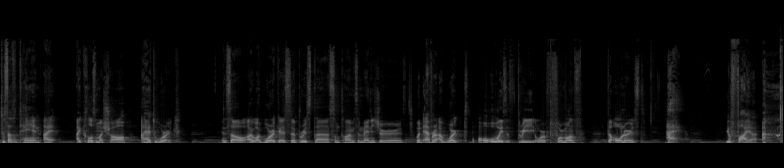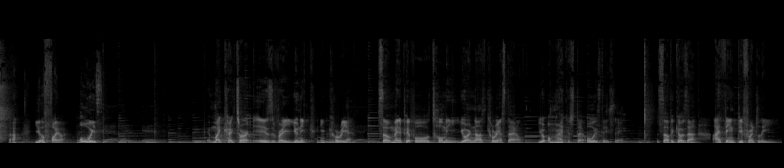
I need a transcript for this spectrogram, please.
2010, I, I closed my shop. I had to work and so I, I work as a barista, sometimes a manager. Whenever I worked, always three or four months, the owners, hi, you're fire. you're fire. Always. My character is very unique in Korea. So many people told me, you are not Korean style. You're American style, always they say. So because uh, I think differently.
